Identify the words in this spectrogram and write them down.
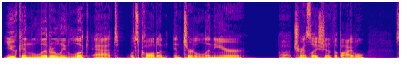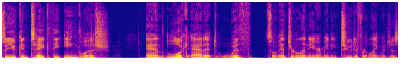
you can literally look at what's called an interlinear uh, translation of the Bible. So you can take the English and look at it with so interlinear, meaning two different languages,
